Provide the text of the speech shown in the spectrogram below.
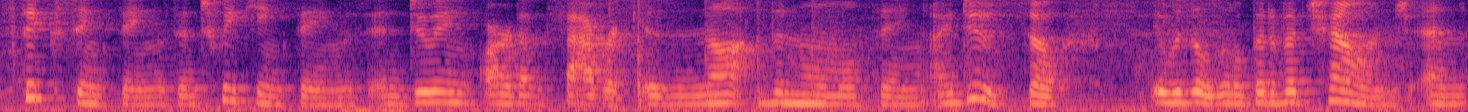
fixing things and tweaking things and doing art on fabric is not the normal thing I do. So it was a little bit of a challenge, and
